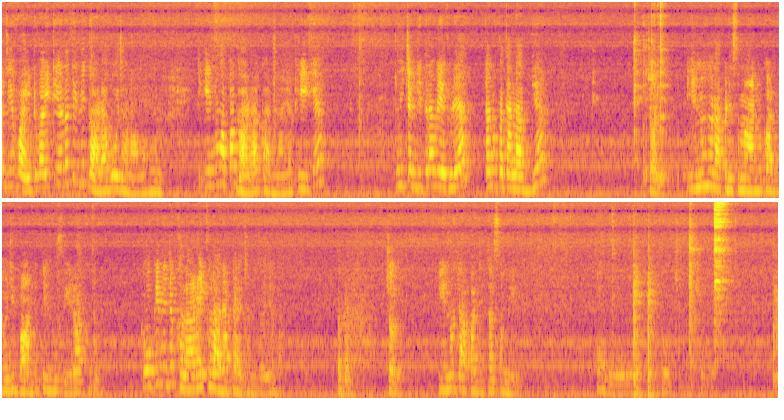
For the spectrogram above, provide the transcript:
ਹਜੇ ਵਾਈਟ ਵਾਈਟ ਆ ਨਾ, ਤੇ ਇਹਨੇ ਗਾੜਾ ਹੋ ਜਾਣਾ ਵਾ ਹੁਣ। ਤੇ ਇਹਨੂੰ ਆਪਾਂ ਗਾੜਾ ਕਰਨਾ ਆ, ਠੀਕ ਹੈ? ਤੁਸੀਂ ਚੰਗੀ ਤਰ੍ਹਾਂ ਵੇਖ ਲਿਆ, ਤੁਹਾਨੂੰ ਪਤਾ ਲੱਗ ਗਿਆ? ਚਲੋ, ਇਹਨੂੰ ਹੁਣ ਆਪਣੇ ਸਮਾਨ ਨੂੰ ਕਰ ਦਿਓ ਜੀ, ਬੰਦ ਤੇ ਇਹਨੂੰ ਫੇਰ ਰੱਖ ਦਿਓ। ਕਿਉਂਕਿ ਨੇ ਜੋ ਖਲਾਰਾ ਹੀ ਖਲਾਰਾ ਪੈ ਜਾਂਦਾ ਆ। ਚਲੋ, ਇਹਨੂੰ ਤਾਂ ਆਪਾਂ ਦਿੱਤਾ ਸਮੇਤ ਓਹੋ, ਦੋ ਚਮਚ ਹੋ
